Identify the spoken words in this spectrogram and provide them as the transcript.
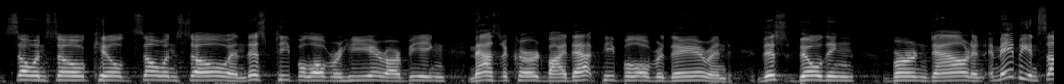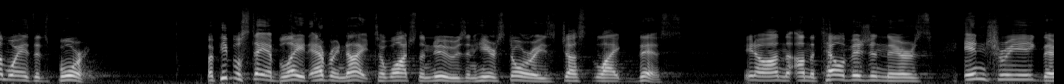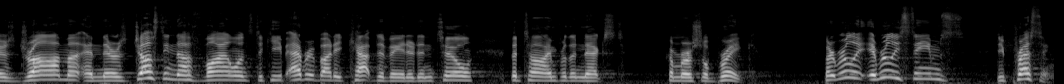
So and so killed so and so, and this people over here are being massacred by that people over there, and this building burned down. And, and maybe in some ways it's boring. But people stay up late every night to watch the news and hear stories just like this. You know, on the, on the television, there's intrigue, there's drama, and there's just enough violence to keep everybody captivated until the time for the next commercial break. But it really, it really seems depressing.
